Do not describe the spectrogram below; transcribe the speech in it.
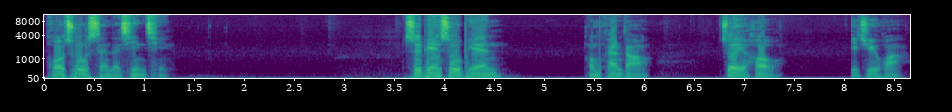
活出神的性情。诗篇十五篇，我们看到最后一句话，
